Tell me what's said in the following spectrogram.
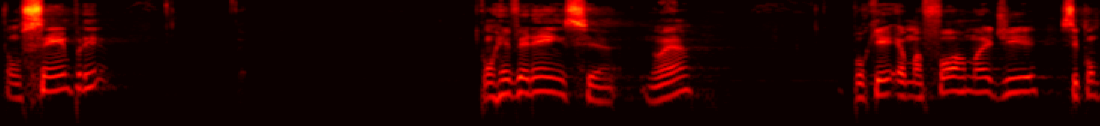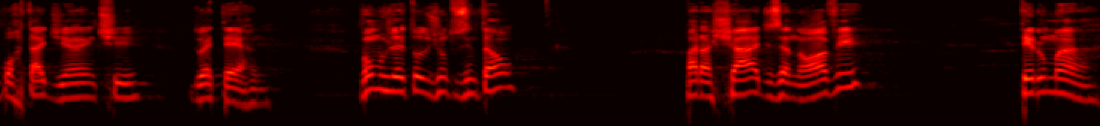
Então, sempre com reverência, não é? Porque é uma forma de se comportar diante do eterno. Vamos ler todos juntos então? Paraxá 19, ter uma,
